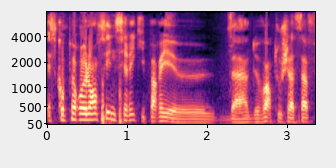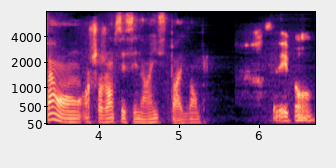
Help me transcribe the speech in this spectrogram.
est-ce qu'on peut relancer une série qui paraît euh, ben, devoir toucher à sa fin en, en changeant ses scénaristes, par exemple? Ça dépend.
